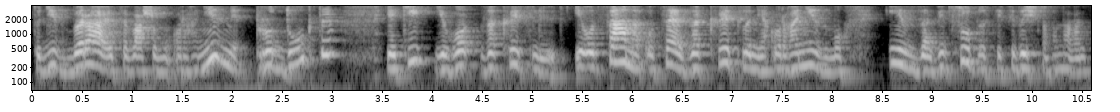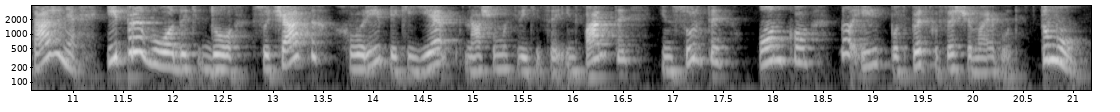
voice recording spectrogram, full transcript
тоді збираються в вашому організмі продукти, які його закислюють. І от саме оце закислення організму із-за відсутності фізичного навантаження і приводить до сучасних хворіб, які є в нашому світі. Це інфаркти, інсульти, онко, ну і по списку все, що має бути. Тому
